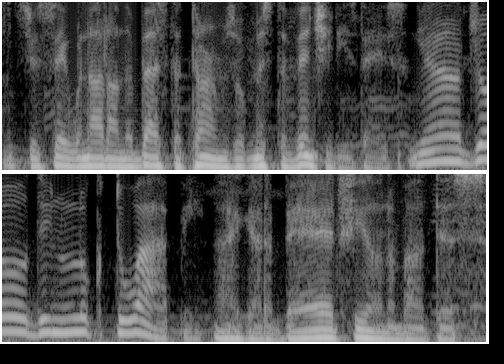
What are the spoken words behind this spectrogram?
Let's just say we're not on the best of terms with Mr. Vinci these days. Yeah, Joe didn't look too happy. I got a bad feeling about this.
